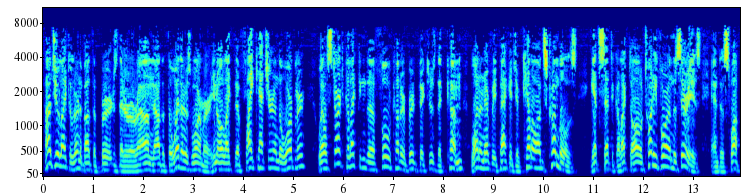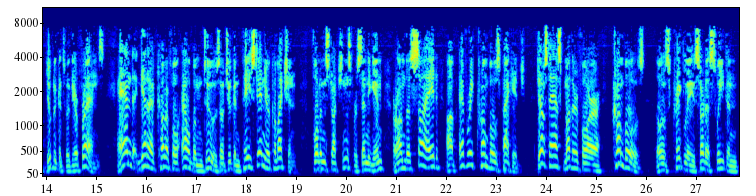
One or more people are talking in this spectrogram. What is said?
How'd you like to learn about the birds that are around now that the weather's warmer? You know, like the flycatcher and the warbler? Well, start collecting the full-color bird pictures that come one in every package of Kellogg's Crumbles. Get set to collect all 24 in the series and to swap duplicates with your friends. And get a colorful album, too, so that you can paste in your collection. Full instructions for sending in are on the side of every Crumbles package. Just ask Mother for Crumbles, those crinkly, sort of sweet and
